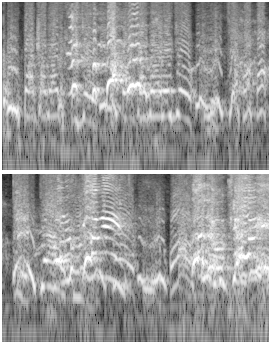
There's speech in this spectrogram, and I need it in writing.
Patah balik Jom Patah balik Jom Jom Tolong kami! Tolong kami!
